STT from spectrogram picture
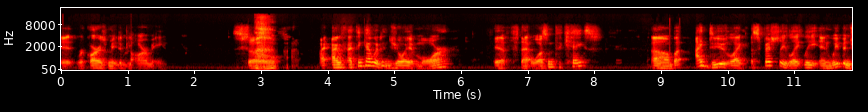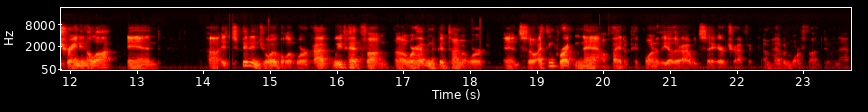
it requires me to be Army. So I, I, I think I would enjoy it more if that wasn't the case. Um, but I do like, especially lately, and we've been training a lot, and uh, it's been enjoyable at work. I, we've had fun. Uh, we're having a good time at work, and so I think right now, if I had to pick one or the other, I would say air traffic. I'm having more fun doing that.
